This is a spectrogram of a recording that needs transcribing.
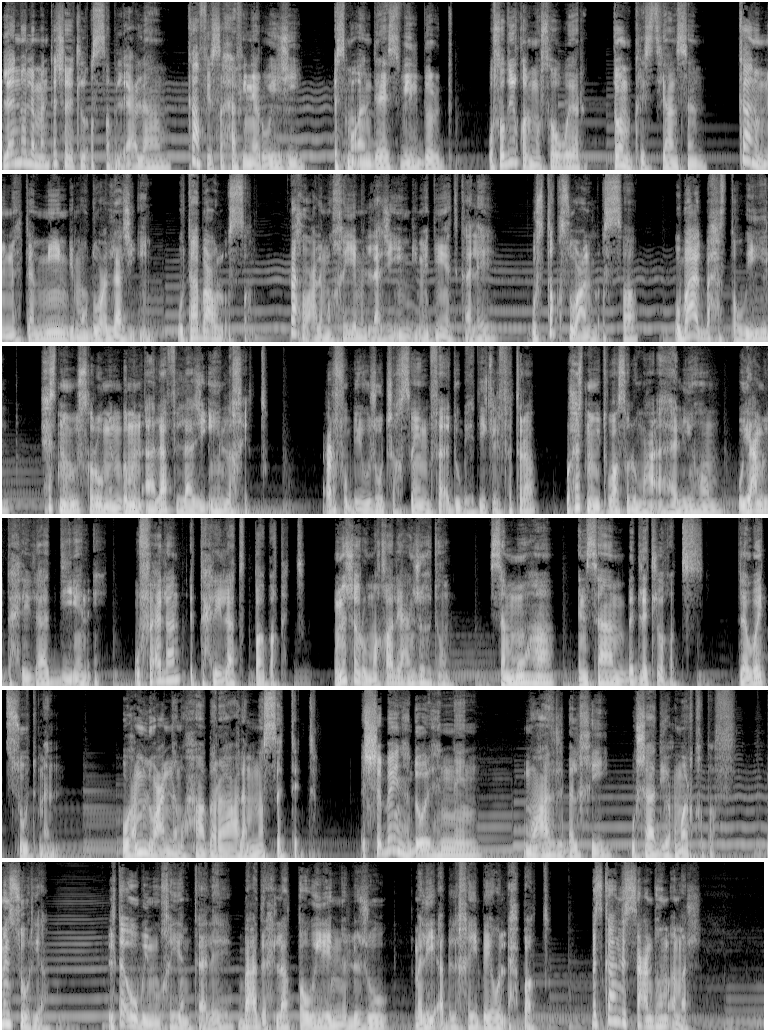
لأنه لما انتشرت القصة بالإعلام كان في صحفي نرويجي اسمه أندريس فيلبرغ وصديقه المصور توم كريستيانسن كانوا من المهتمين بموضوع اللاجئين وتابعوا القصة. راحوا على مخيم اللاجئين بمدينة كاليه واستقصوا عن القصة وبعد بحث طويل حسنوا يوصلوا من ضمن آلاف اللاجئين لخيط. عرفوا بوجود شخصين فقدوا بهديك الفترة وحسنوا يتواصلوا مع أهاليهم ويعملوا تحليلات دي إن إيه. وفعلا التحليلات اتطابقت ونشروا مقالة عن جهدهم سموها إنسان بدلة الغطس ذا ويت سوتمان وعملوا عنا محاضرة على منصة تيد الشابين هدول هن معاذ البلخي وشادي عمر قطف من سوريا. التقوا بمخيم كاليه بعد رحلات طويلة من اللجوء مليئة بالخيبة والإحباط. بس كان لسه عندهم أمل.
